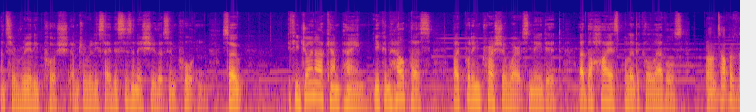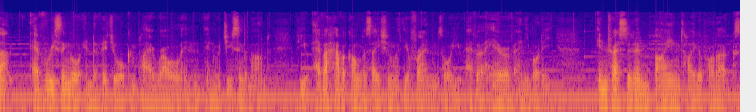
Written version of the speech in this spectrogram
and to really push and to really say this is an issue that's important. So if you join our campaign, you can help us by putting pressure where it's needed at the highest political levels. But on top of that, every single individual can play a role in, in reducing demand. If you ever have a conversation with your friends or you ever hear of anybody interested in buying Tiger products,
